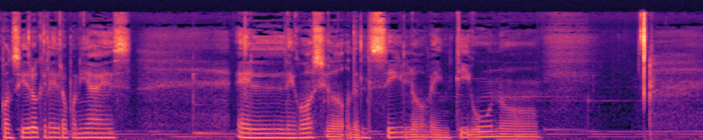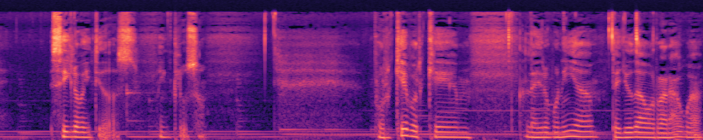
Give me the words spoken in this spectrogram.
Considero que la hidroponía es el negocio del siglo XXI, siglo XXII incluso. ¿Por qué? Porque la hidroponía te ayuda a ahorrar agua,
